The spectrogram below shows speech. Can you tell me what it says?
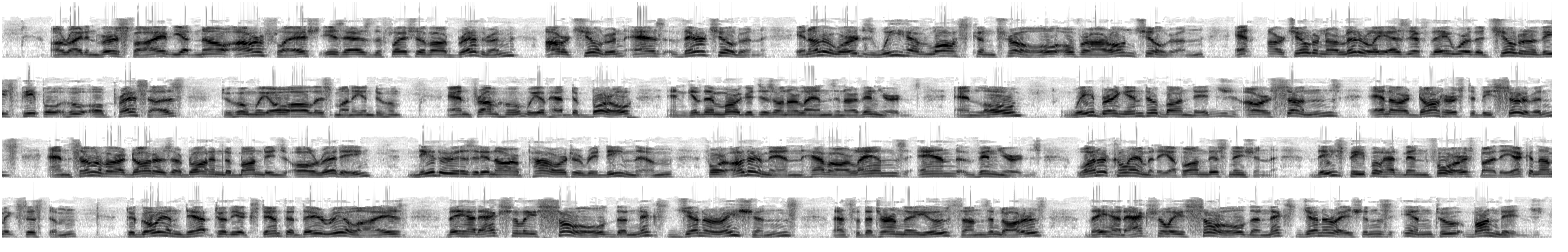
All right, in verse 5, Yet now our flesh is as the flesh of our brethren, our children as their children. In other words, we have lost control over our own children, and our children are literally as if they were the children of these people who oppress us, to whom we owe all this money and to whom and from whom we have had to borrow and give them mortgages on our lands and our vineyards. And lo, we bring into bondage our sons and our daughters to be servants, and some of our daughters are brought into bondage already, neither is it in our power to redeem them, for other men have our lands and vineyards. What a calamity upon this nation. These people had been forced by the economic system to go in debt to the extent that they realized they had actually sold the next generations, that's what the term they used, sons and daughters, they had actually sold the next generations into bondage.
